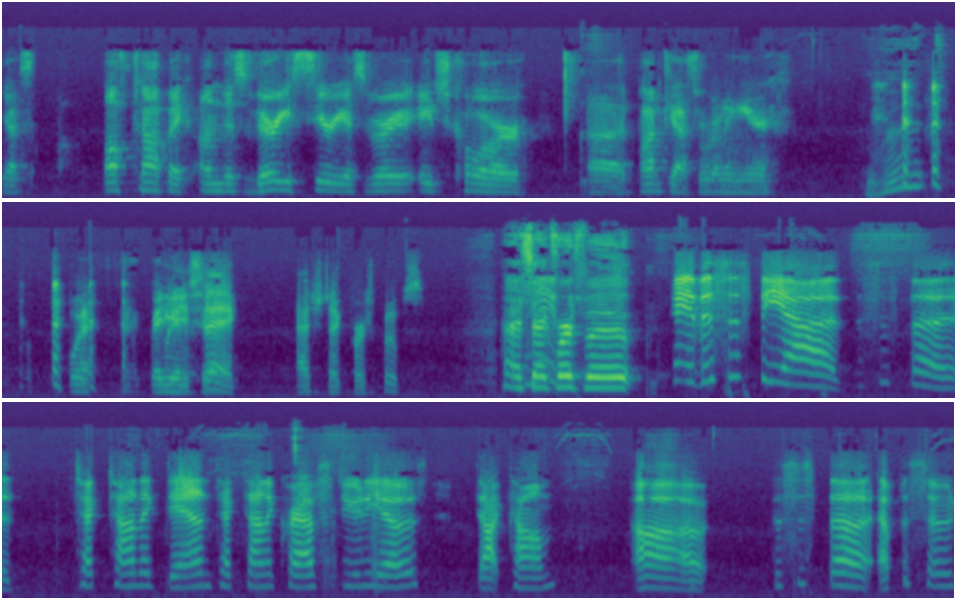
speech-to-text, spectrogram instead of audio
yes, off topic on this very serious, very H core uh, podcast we're running here. What? what, what are Radio you show. saying? Hashtag first poops. Hashtag first boot. Hey, this is the uh, this is the Tectonic Dan Tectonic Craft Studios dot com. Uh, this is the episode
